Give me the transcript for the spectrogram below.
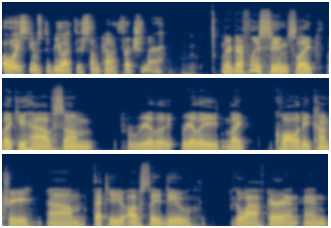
always seems to be like there's some kind of friction there. There definitely seems like like you have some really really like quality country um, that you obviously do go after, and and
